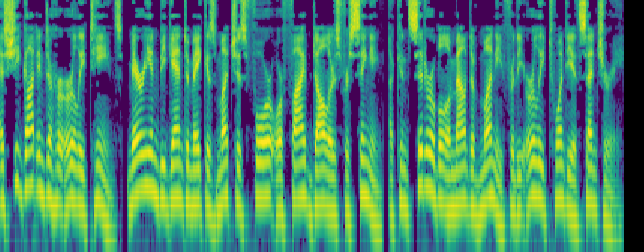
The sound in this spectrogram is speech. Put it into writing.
As she got into her early teens, Marian began to make as much as 4 or $5 for singing, a considerable amount of money for the early 20th century.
